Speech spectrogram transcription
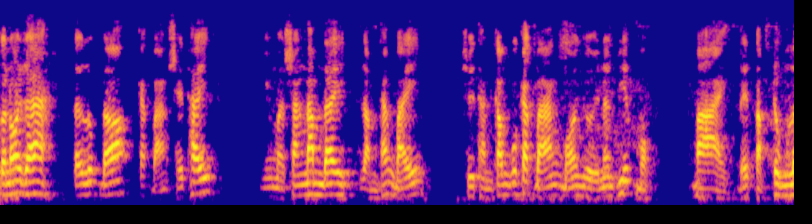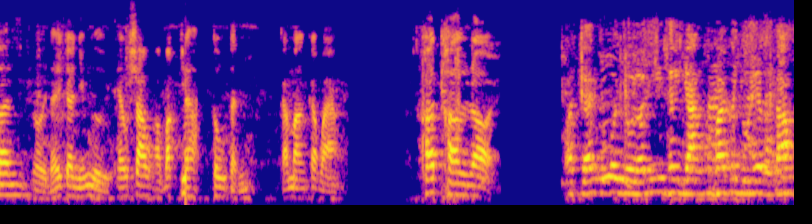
có nói ra. Tới lúc đó các bạn sẽ thấy. Nhưng mà sang năm đây, rằm tháng 7 sự thành công của các bạn, mọi người nên viết một bài để tập trung lên, rồi để cho những người theo sau họ bắt chước. Tu tịnh, cảm ơn các bạn. Hết hơi rồi. Ở trên cũng có vui ở thế gian cũng phải có vui ở không?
